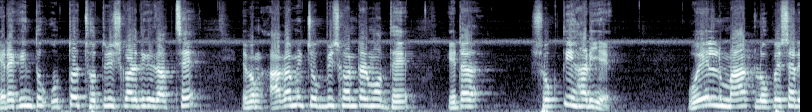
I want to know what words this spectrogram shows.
এটা কিন্তু উত্তর ছত্তিশগড়ের দিকে যাচ্ছে এবং আগামী চব্বিশ ঘণ্টার মধ্যে এটা শক্তি হারিয়ে ওয়েল মার্ক লোপেশার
